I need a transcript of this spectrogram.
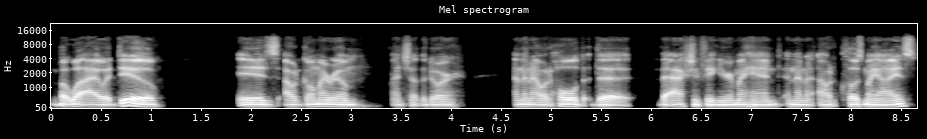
but what i would do is i would go in my room i'd shut the door and then i would hold the the action figure in my hand and then I would close my eyes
